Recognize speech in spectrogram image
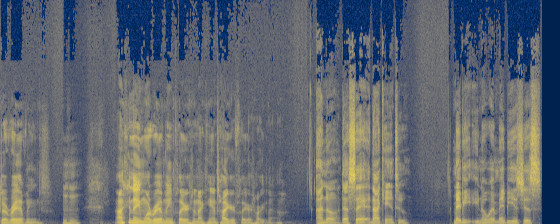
the Red Wings. Mm-hmm. I can name more Red Wing players than I can Tiger players right now. I know that's sad, and I can too. Maybe you know what? Maybe it's just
